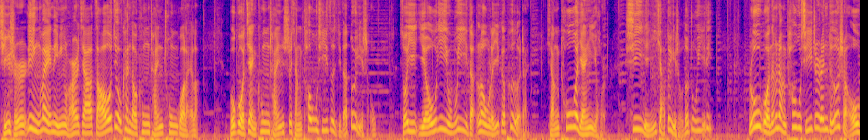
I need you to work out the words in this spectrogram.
其实，另外那名玩家早就看到空蝉冲过来了，不过见空蝉是想偷袭自己的对手，所以有意无意的露了一个破绽，想拖延一会儿，吸引一下对手的注意力。如果能让偷袭之人得手，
